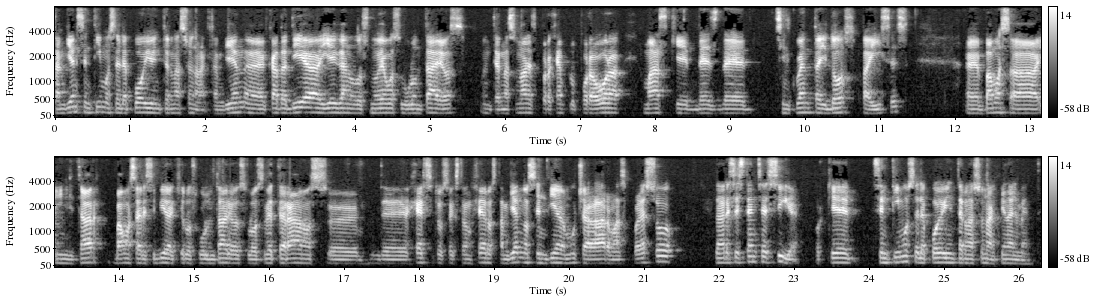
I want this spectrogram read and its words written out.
También sentimos el apoyo internacional. También eh, cada día llegan los nuevos voluntarios internacionales, por ejemplo, por ahora más que desde 52 países. Eh, vamos a invitar, vamos a recibir aquí los voluntarios, los veteranos eh, de ejércitos extranjeros, también nos envían muchas armas, por eso la resistencia sigue, porque sentimos el apoyo internacional finalmente.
